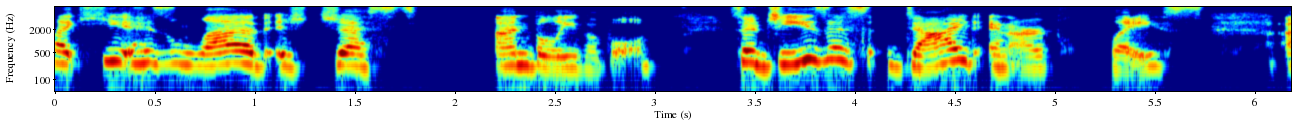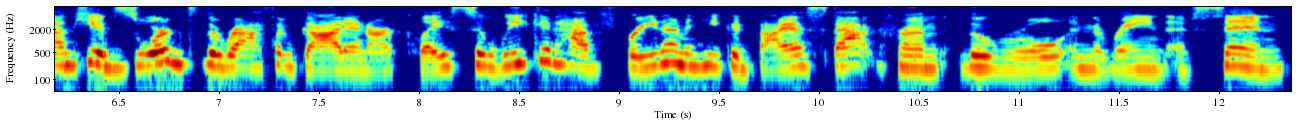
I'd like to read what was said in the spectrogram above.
Like he his love is just unbelievable. So Jesus died in our place. Um, he absorbed the wrath of God in our place so we could have freedom and he could buy us back from the rule and the reign of sin.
